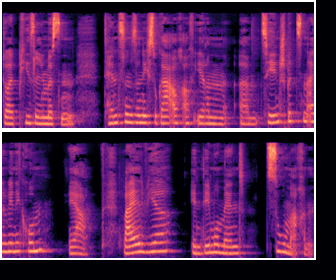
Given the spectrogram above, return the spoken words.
doll pieseln müssen? Tänzen sie nicht sogar auch auf ihren ähm, Zehenspitzen ein wenig rum? Ja, weil wir in dem Moment zumachen.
